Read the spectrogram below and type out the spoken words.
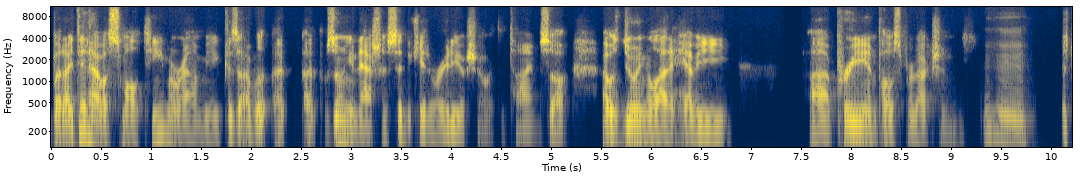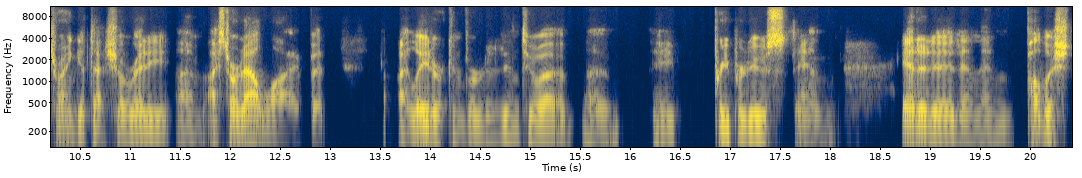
but i did have a small team around me because I was doing a nationally syndicated radio show at the time so i was doing a lot of heavy uh, pre and post production mm-hmm. to try and get that show ready. Um, I started out live, but I later converted it into a, a, a pre-produced and edited and then published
